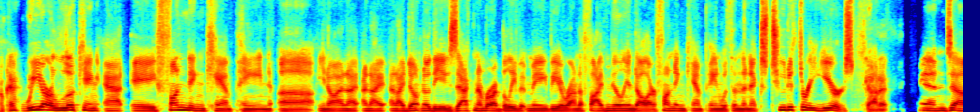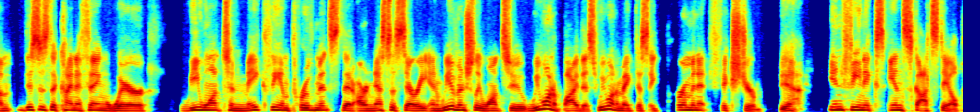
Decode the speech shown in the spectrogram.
Okay. We are looking at a funding campaign. Uh, you know, and I and I and I don't know the exact number. I believe it may be around a five million dollar funding campaign within the next two to three years. Got it. And um, this is the kind of thing where we want to make the improvements that are necessary and we eventually want to we want to buy this. We want to make this a permanent fixture yeah. in phoenix in scottsdale.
